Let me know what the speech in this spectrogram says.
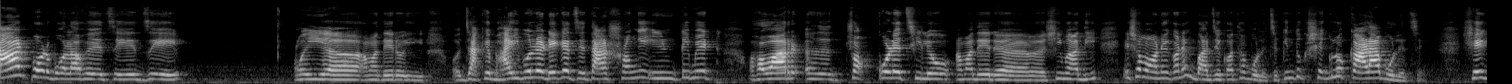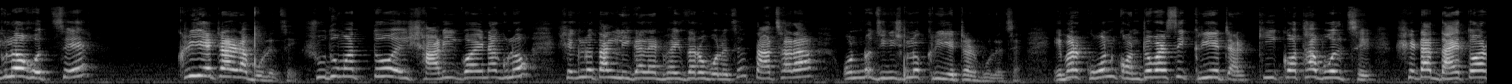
তারপর বলা হয়েছে যে ওই আমাদের ওই, যাকে ভাই বলে ডেকেছে, তার সঙ্গে ইন্টিমেট হওয়ার চক্করে ছিল আমাদের সীমাদি। এসব অনেক অনেক বাজে কথা বলেছে। কিন্তু সেগুলো কারা বলেছে? সেগুলো হচ্ছে ক্রিয়েটাররা বলেছে। শুধুমাত্র এই শাড়ি গয়নাগুলো, সেগুলো তার লিগ্যাল অ্যাডভাইজারও বলেছে। তাছাড়া অন্য জিনিসগুলো ক্রিয়েটার বলেছে। এবার কোন কন্ট্রোভার্সি ক্রিয়েটার কি কথা বলছে, সেটার দায় তো আর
